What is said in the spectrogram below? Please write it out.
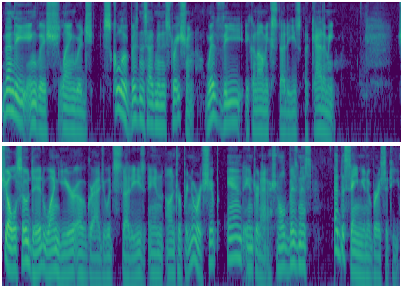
then the English Language School of Business Administration with the Economic Studies Academy. She also did one year of graduate studies in entrepreneurship and international business at the same university.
